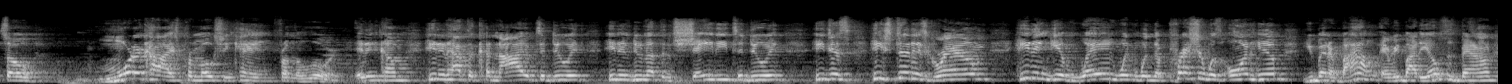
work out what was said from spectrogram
So Mordecai's promotion came from the Lord. It didn't come, he didn't have to connive to do it. He didn't do nothing shady to do it. He just, he stood his ground. He didn't give way when, when the pressure was on him. You better bow. Everybody else is bound.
